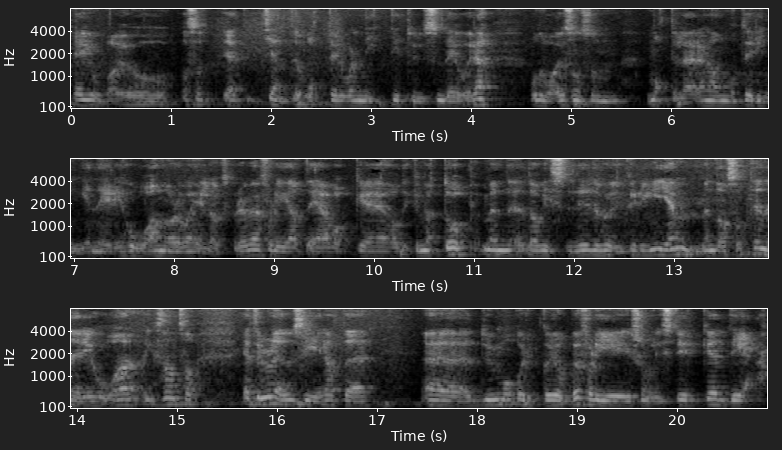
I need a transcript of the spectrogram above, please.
Jeg jobba jo altså Jeg tjente 80 eller var det 90 000 det året. Og det var jo sånn som mattelæreren han måtte ringe ned i HA når det var heldagsprøve, fordi at jeg ikke, hadde ikke møtt opp. Men eh, da visste de det bør ikke ringe hjem, men da satt jeg nede i HA. ikke sant? Så jeg tror det du sier, at eh, du må orke å jobbe, fordi journalistyrket det er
